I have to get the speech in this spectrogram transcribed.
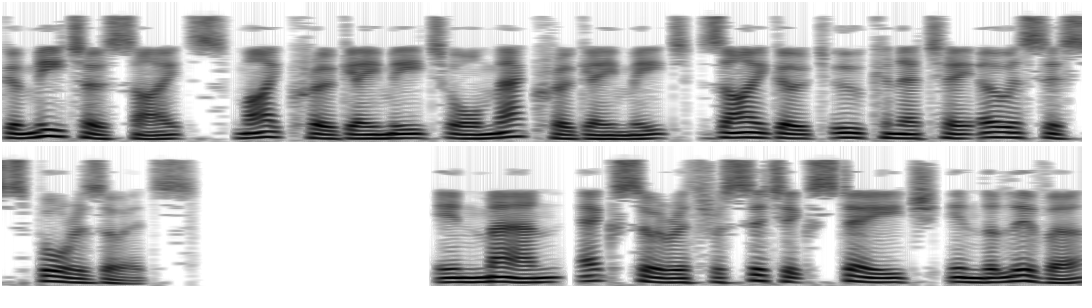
Gametocytes, microgamete or macrogamete, zygote ookinete oocyst sporozoites. In man, exoerythrocytic stage in the liver,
